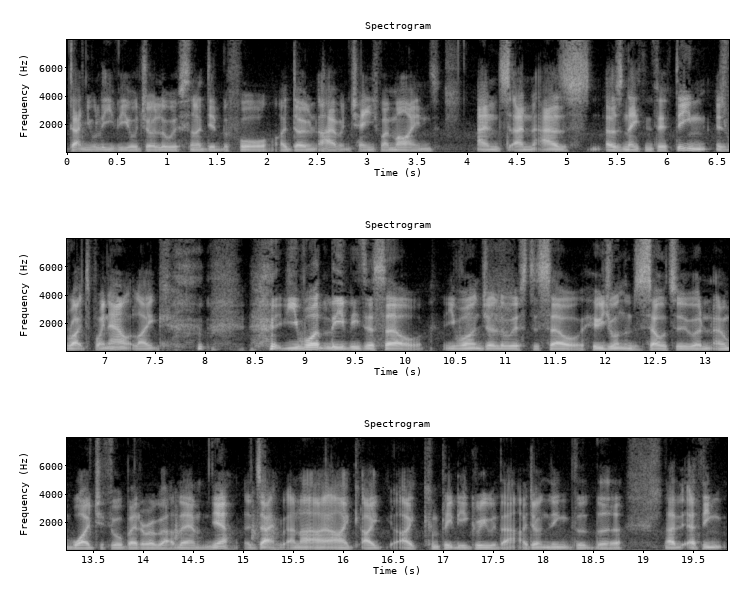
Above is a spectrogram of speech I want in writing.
Daniel Levy or Joe Lewis than I did before. I don't. I haven't changed my mind. And and as as Nathan fifteen is right to point out, like you want Levy to sell, you want Joe Lewis to sell. Who do you want them to sell to, and, and why do you feel better about them? Yeah, exactly. And I I, I, I completely agree with that. I don't think that the I, I think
